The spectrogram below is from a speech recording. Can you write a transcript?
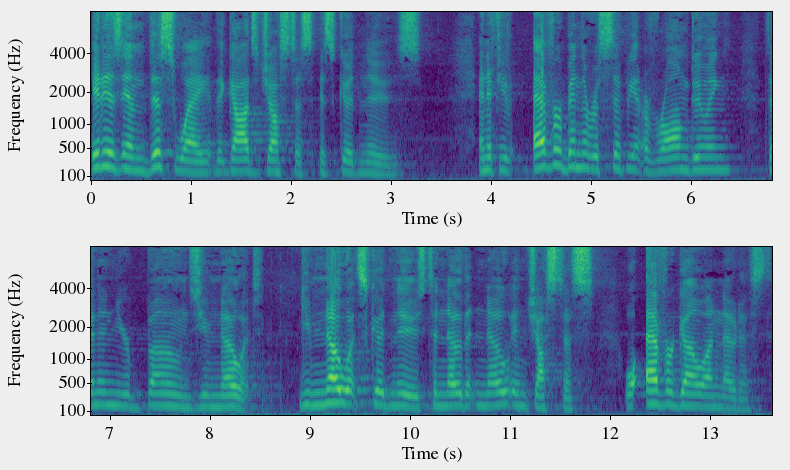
It is in this way that God's justice is good news. And if you've ever been the recipient of wrongdoing, then in your bones you know it. You know it's good news to know that no injustice will ever go unnoticed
